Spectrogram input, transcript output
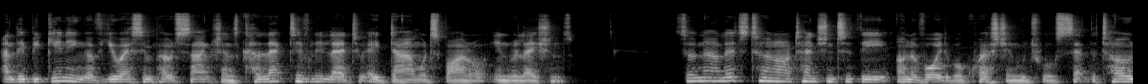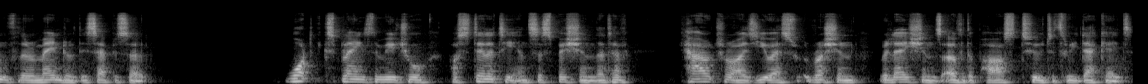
and the beginning of US imposed sanctions collectively led to a downward spiral in relations. So, now let's turn our attention to the unavoidable question, which will set the tone for the remainder of this episode. What explains the mutual hostility and suspicion that have characterized US Russian relations over the past two to three decades.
